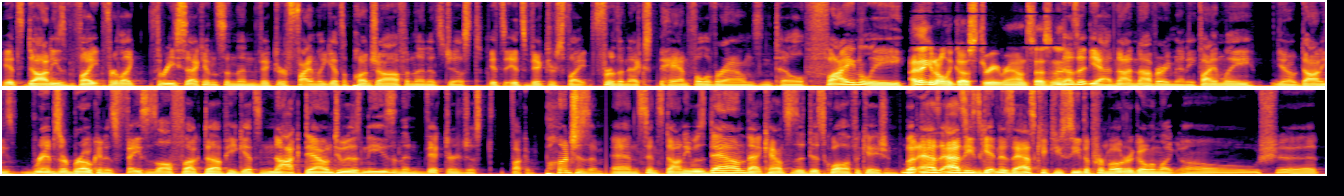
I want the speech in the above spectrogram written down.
it's Donnie's fight for like three seconds, and then Victor finally gets a punch off, and then it's just it's it's Victor's fight for the next handful of rounds until finally i think it only goes three rounds doesn't it does it? Yeah, not not very many. Finally, you know, Donnie's ribs are broken, his face is all fucked up. He gets knocked down to his knees, and then Victor just fucking punches him. And since Donnie was down, that counts as a disqualification. But as as he's getting his ass kicked, you see the promoter going like, "Oh shit."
